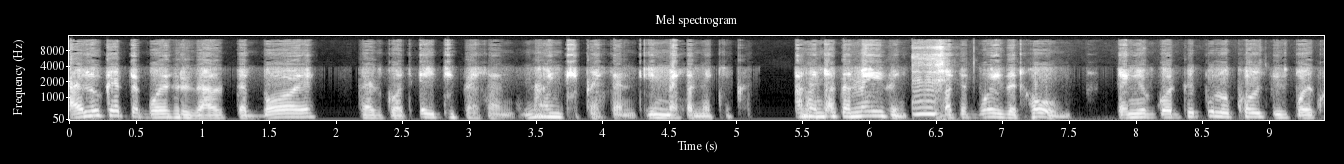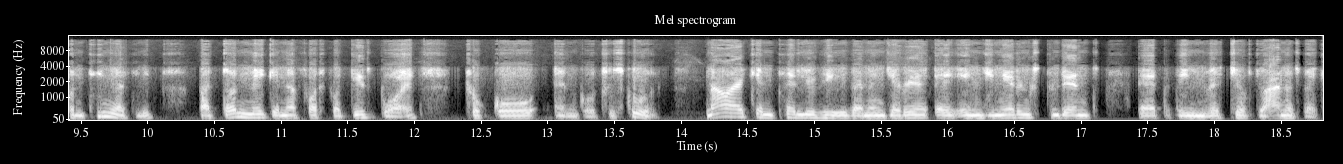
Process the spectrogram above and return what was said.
I look at the boy's results. The boy has got 80%, 90% in mathematics. I mean, that's amazing. Mm. But the boy is at home. And you've got people who call this boy continuously, but don't make an effort for this boy to go and go to school. Now I can tell you he is an engineering student at the University of Johannesburg.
